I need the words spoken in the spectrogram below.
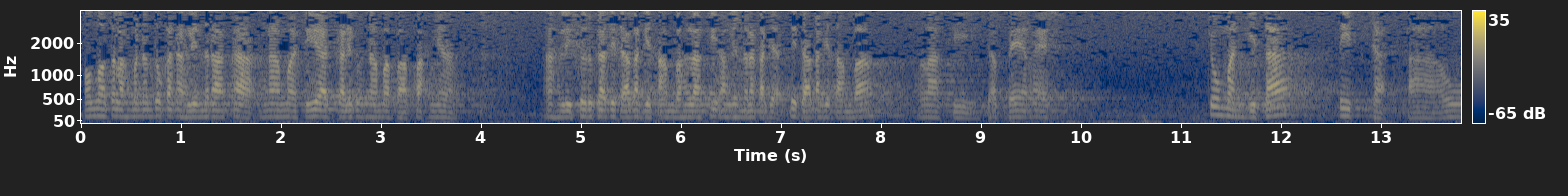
Allah telah menentukan ahli neraka, nama dia sekaligus nama bapaknya. Ahli surga tidak akan ditambah lagi, ahli neraka tidak akan ditambah lagi, sudah beres. Cuman kita tidak tahu.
